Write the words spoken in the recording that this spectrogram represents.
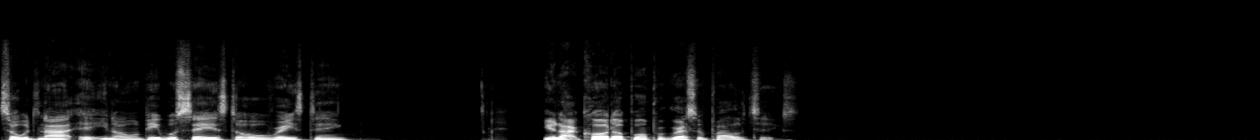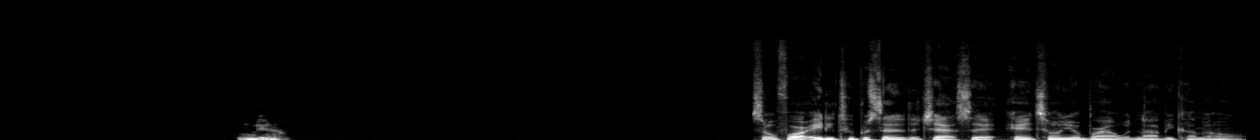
So it's not, eh, you know, when people say it's the whole race thing, you're not caught up on progressive politics. Yeah. So far, 82% of the chat said Antonio Brown would not be coming home.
